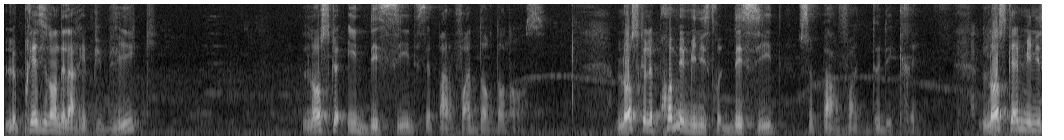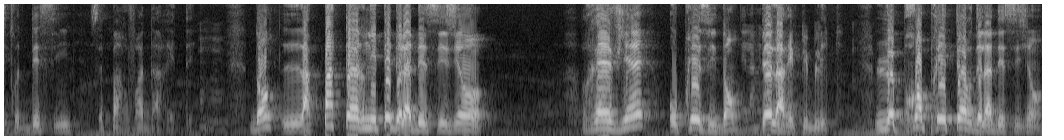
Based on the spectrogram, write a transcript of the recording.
Le président de la République, lorsqu'il décide, c'est par voie d'ordonnance. Lorsque le Premier ministre décide, c'est par voie de décret. Lorsqu'un ministre décide, c'est par voie d'arrêté. Donc, la paternité de la décision revient au président de la République, le propriétaire de la décision.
